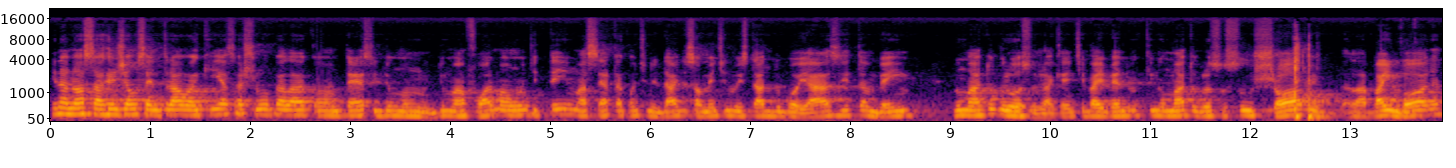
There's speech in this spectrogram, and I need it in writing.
E na nossa região central aqui, essa chuva ela acontece de uma, de uma forma onde tem uma certa continuidade somente no estado do Goiás e também no Mato Grosso, já que a gente vai vendo que no Mato Grosso Sul chove, ela vai embora.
